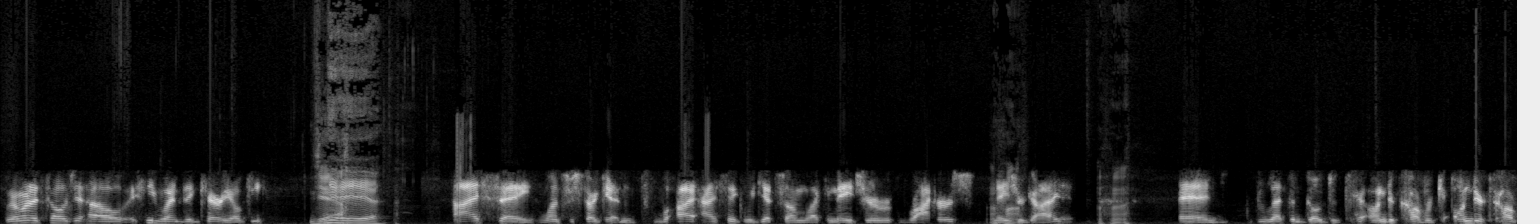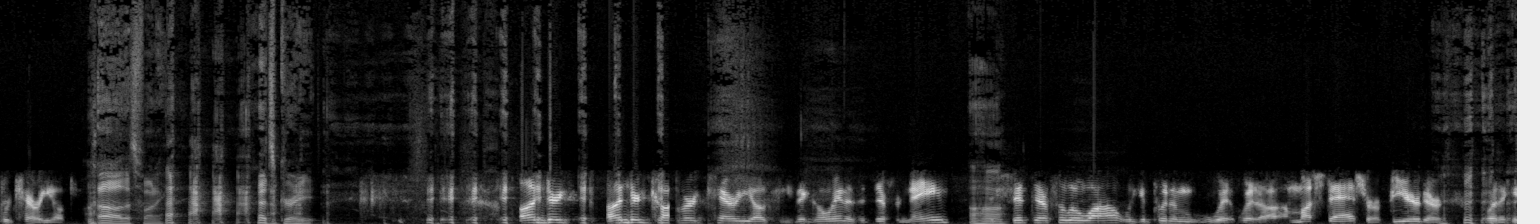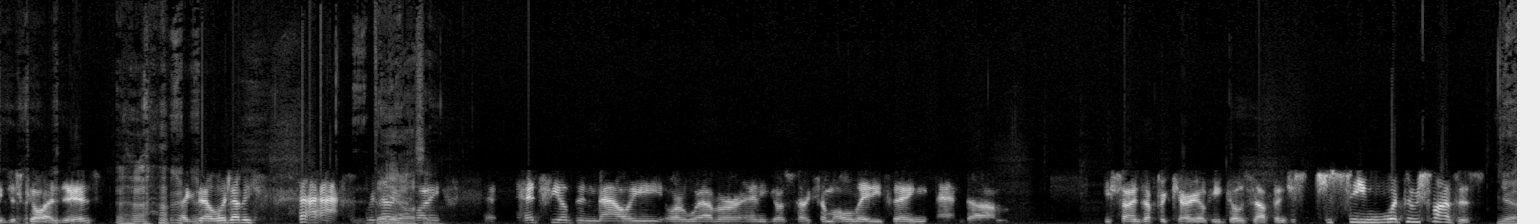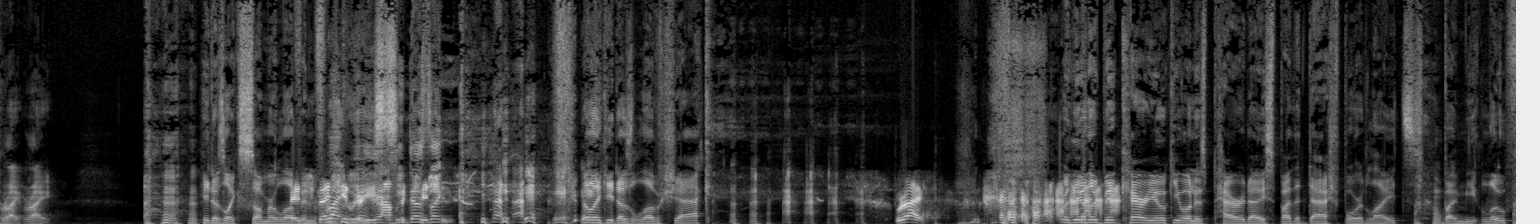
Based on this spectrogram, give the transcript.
Remember I told you how he went and did karaoke? yeah, Yeah. Yeah. yeah. I say once we start getting, I I think we get some like major rockers, major guys, Uh-huh. and let them go do undercover undercover karaoke. Oh, that's funny. that's great. Under undercover karaoke. They go in as a different name. Uh-huh. They sit there for a little while. We can put them with with a, a mustache or a beard, or or they can just go as is. Like that would that be? would that That'd be be awesome. funny? Hetfield's in Maui or wherever, and he goes to like some old lady thing, and um, he signs up for karaoke, goes up, and just just see what the response is. Yeah. Right, right. He does like summer love in Especially Right, for Grease. yeah, he does like or like he does Love Shack. Right. or the other big karaoke one is Paradise by the Dashboard Lights by Meatloaf.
